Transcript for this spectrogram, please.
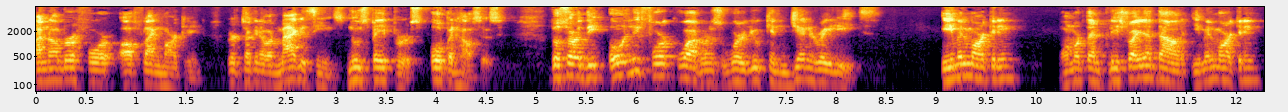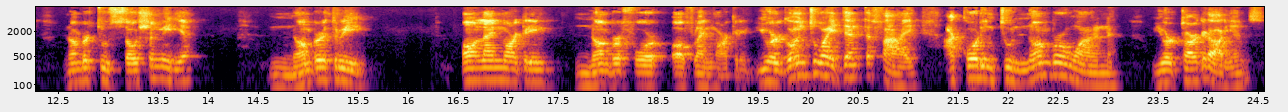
a number for offline marketing. We're talking about magazines, newspapers, open houses. Those are the only four quadrants where you can generate leads email marketing. One more time, please write that down. Email marketing. Number two, social media. Number three, online marketing. Number four, offline marketing. You are going to identify, according to number one, your target audience,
